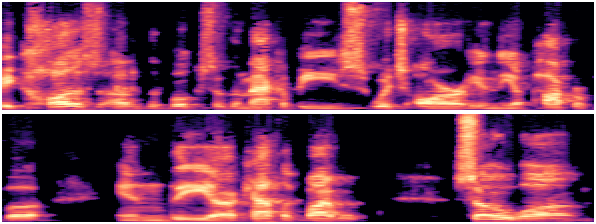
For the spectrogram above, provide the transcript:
because of the books of the Maccabees, which are in the Apocrypha in the uh, Catholic Bible. So, um,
